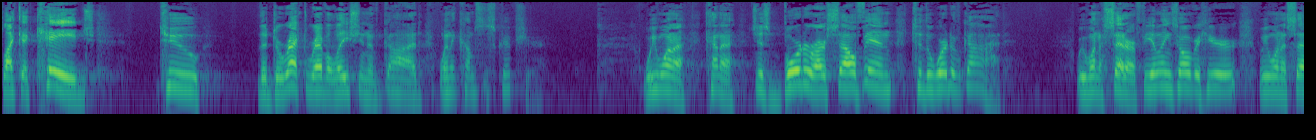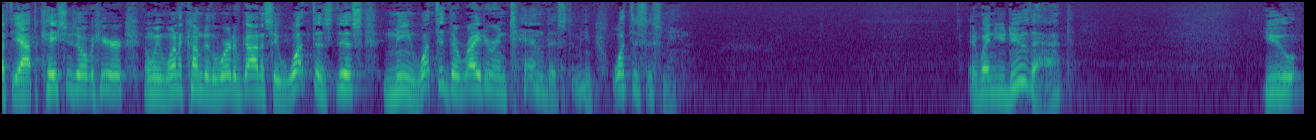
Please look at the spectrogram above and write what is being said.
like a cage to the direct revelation of God when it comes to Scripture. We want to kind of just border ourselves in to the Word of God. We want to set our feelings over here. We want to set the applications over here. And we want to come to the Word of God and say, what does this mean? What did the writer intend this to mean? What does this mean? And when you do that, you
